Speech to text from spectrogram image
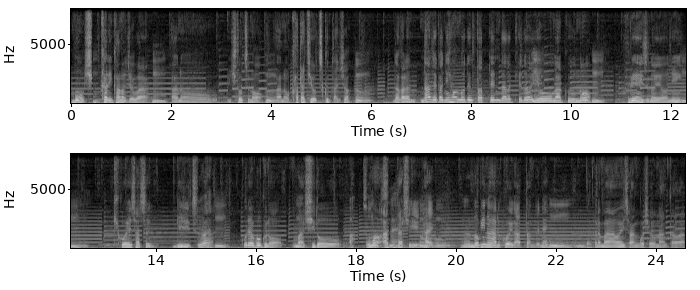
もしっかり彼女は、うん、あの一つの,、あの形を作ったでしょ。だからなぜか日本語で歌ってんだけど、洋楽のフレーズのように、聞こえさす技術は、これは僕の、まあ、指導もあったし、はい。伸びのある声があったんでね、だからまあ青い珊瑚礁なんかは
